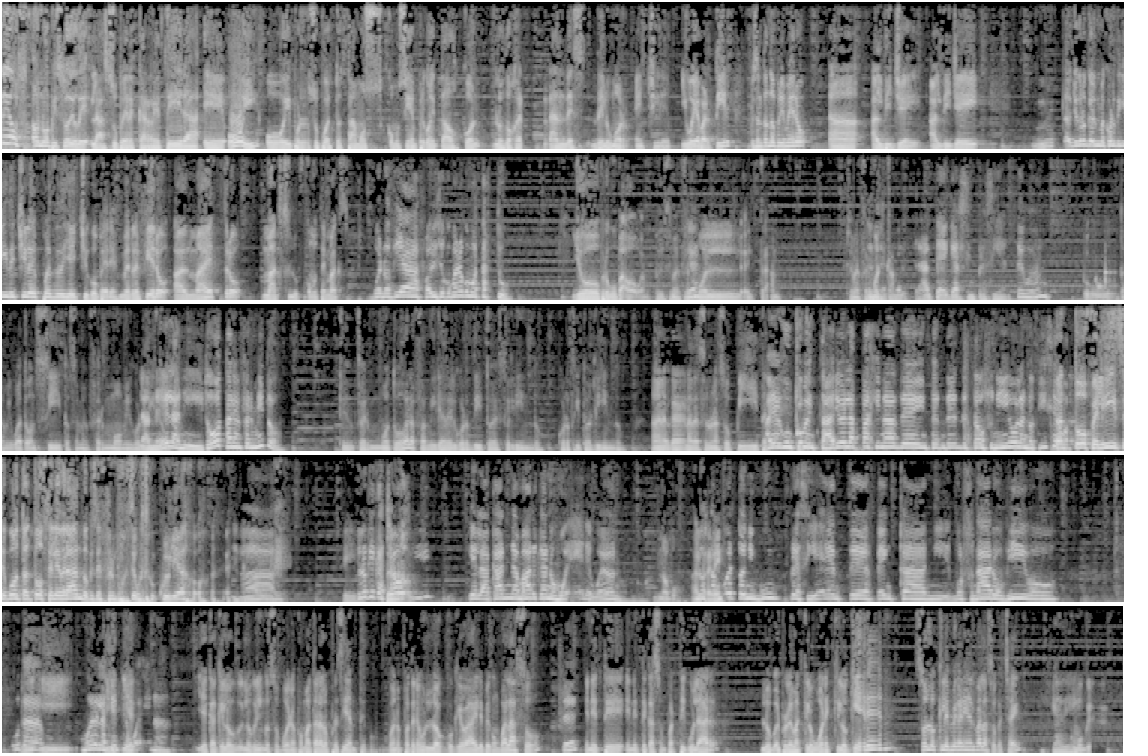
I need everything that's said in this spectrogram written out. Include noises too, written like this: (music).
Bienvenidos a un nuevo episodio de La Supercarretera. Eh, hoy, hoy, por supuesto, estamos, como siempre, conectados con los dos grandes del humor en Chile. Y voy a partir presentando primero a, al DJ, al DJ, mm, yo creo que el mejor DJ de Chile después de DJ Chico Pérez. Me refiero al maestro Max Luz. ¿Cómo estás, Max? Buenos días, Fabricio Comano, ¿cómo estás tú? Yo preocupado, bueno, porque se me enfermó el, el Trump. Se me enfermó el Trump. El Trump te quedar sin presidente, weón. Puta, mi guatoncito, se me enfermó mi gordito. La Melanie, todos están enfermitos. Se enfermó toda la familia del gordito ese lindo, gordito lindo. Ah, ganas de hacer una sopita. ¿Hay algún comentario en las páginas de internet de Estados Unidos, las noticias? Están todos felices, weón, están todos celebrando que se enfermó ese botón culiado. Ah, Sí. yo lo que he cachado no, sí, que la carne amarga no muere, weón. no, po, al no revés. está muerto ningún presidente, penca, ni Bolsonaro vivo. Puta, Y, muere la y- gente y- buena. y acá que los, los gringos son buenos para matar a los presidentes, po. buenos para tener un loco que va y le pega un balazo. ¿sí? En este, en este caso en particular, lo- el problema es que los buenos que lo quieren son los que le pegarían el balazo, ¿cachai? Como que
